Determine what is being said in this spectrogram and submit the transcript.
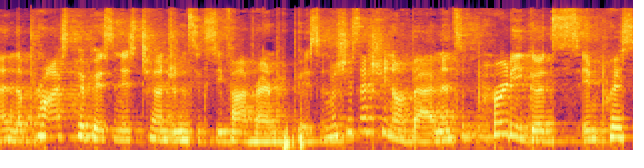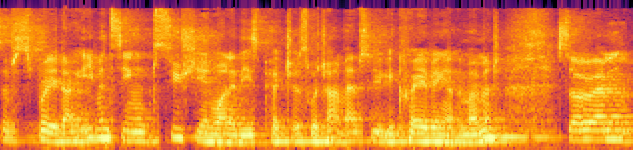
And the price per person is 265 Rand per person, which is actually not bad. And it's a pretty good, impressive spread. I'm even seeing sushi in one of these pictures, which I'm absolutely craving at the moment. So um,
